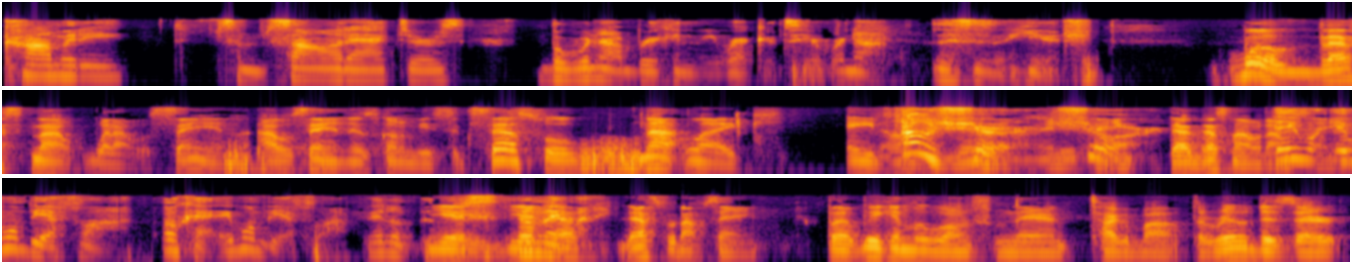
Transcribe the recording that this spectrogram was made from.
Comedy, some solid actors, but we're not breaking any records here. We're not. This isn't huge. Well, that's not what I was saying. I was saying it's going to be successful, not like eight hundred. Oh, sure, sure. That, that's not what They I'm saying. it won't be a flop. Okay, it won't be a flop. It'll, Yeah, it'll yeah, make that's, money. that's what I'm saying. But we can move on from there and talk about the real dessert,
